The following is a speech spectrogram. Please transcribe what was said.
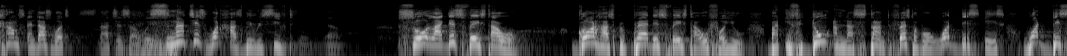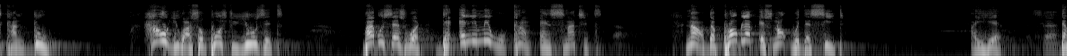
comes and does what? Snatches away. Snatches what has been received. Yeah. so like this face towel. God has prepared this face towel for you. But if you don't understand, first of all, what this is, what this can do, how you are supposed to use it, Bible says what? The enemy will come and snatch it. Yeah. Now, the problem is not with the seed. Are you here? The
